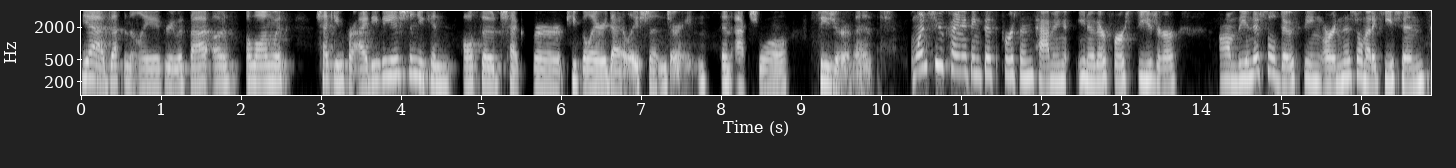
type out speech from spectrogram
Yeah, definitely agree with that. As, along with checking for eye deviation, you can also check for pupillary dilation during an actual seizure event. Once you kind of think this person's having, you know, their first seizure, um, the initial dosing or initial medications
